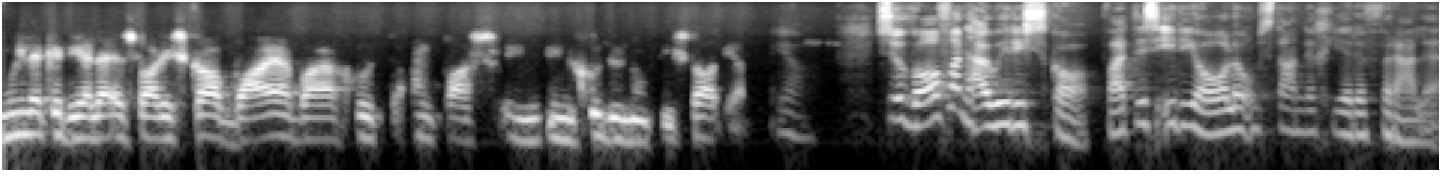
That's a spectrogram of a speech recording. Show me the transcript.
moeilike dele is waar die skaap baie baie goed aanpas en en goed doen op die stadium. Ja. So waarvan hou hierdie skaap? Wat is ideale omstandighede vir hulle?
